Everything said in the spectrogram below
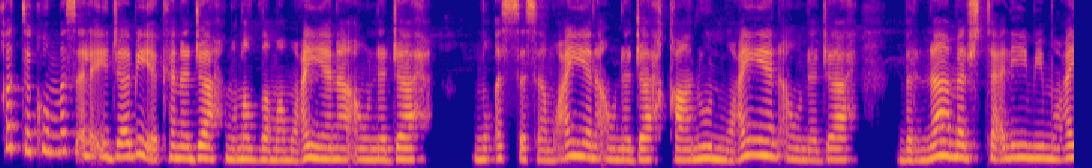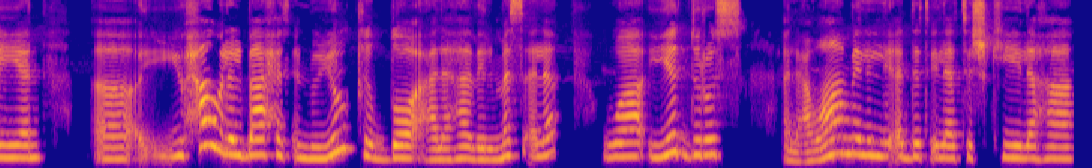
قد تكون مسألة إيجابية كنجاح منظمة معينة أو نجاح مؤسسة معينة أو نجاح قانون معين أو نجاح برنامج تعليمي معين آه، يحاول الباحث أنه يلقي الضوء على هذه المسألة ويدرس العوامل اللي أدت إلى تشكيلها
